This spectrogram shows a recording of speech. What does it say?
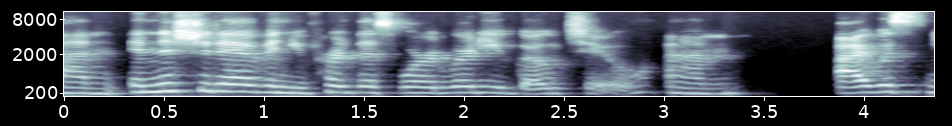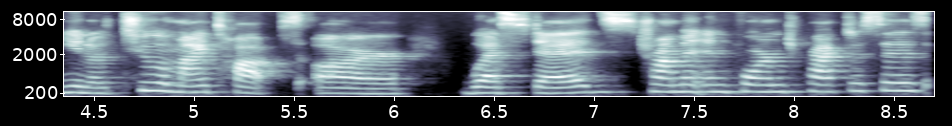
um, initiative and you've heard this word, where do you go to? Um, I was, you know, two of my tops are WestEd's trauma informed practices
